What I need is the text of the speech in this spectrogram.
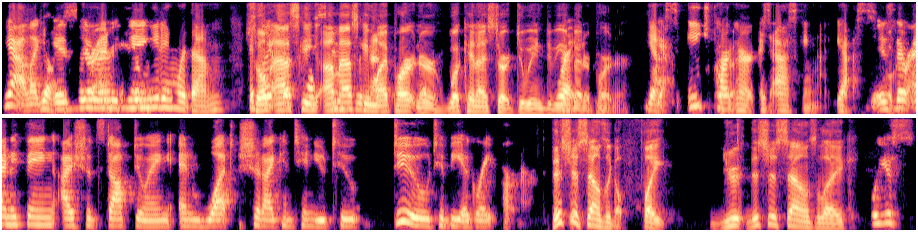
yeah, like, Yeah, is so there you're- you're anything? meeting with them? It's So I'm like asking, I'm asking my partner, what can I start doing to be a better partner? Yes, each Okay. partner is asking that. Yes. Is Okay. there anything I should stop doing? And what should I continue to do to be a great partner? This just sounds like a fight. You're this just sounds like Well, you're, s-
